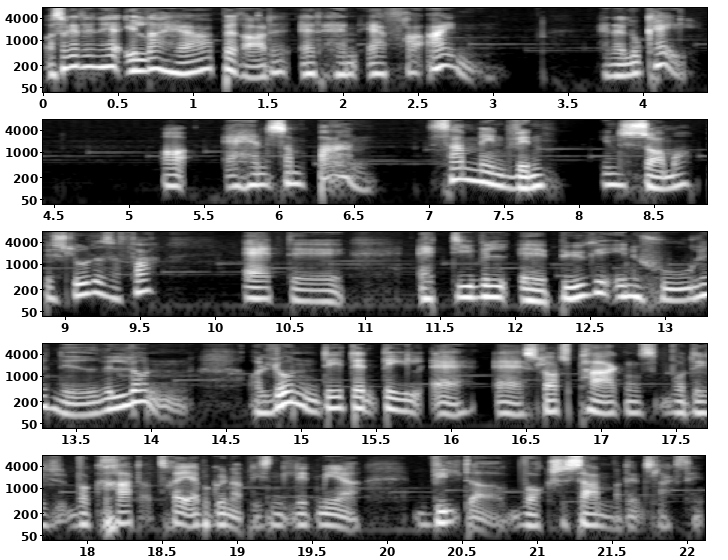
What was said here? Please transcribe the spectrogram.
Og så kan den her ældre herre berette, at han er fra egnen. Han er lokal. Og at han som barn, sammen med en ven, en sommer, besluttede sig for, at, øh, at de vil øh, bygge en hule nede ved Lunden. Og Lunden, det er den del af, af Slotsparken, hvor, det, hvor krat og træer begynder at blive sådan lidt mere vildt og vokse sammen og den slags ting.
